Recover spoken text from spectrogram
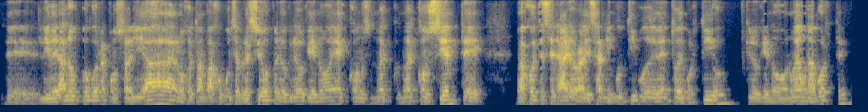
de liberarlo un poco de responsabilidad, a lo mejor están bajo mucha presión, pero creo que no es, no es, no es consciente bajo este escenario realizar ningún tipo de evento deportivo, creo que no, no es un aporte.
